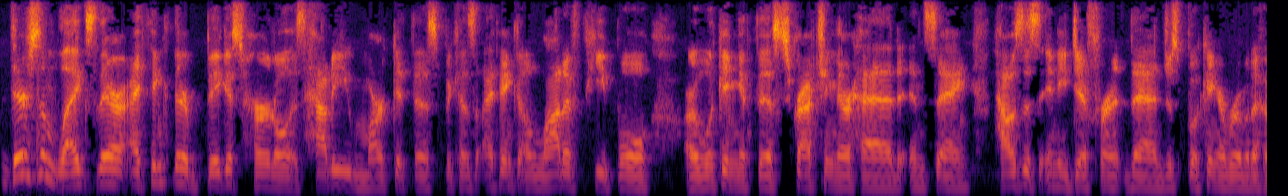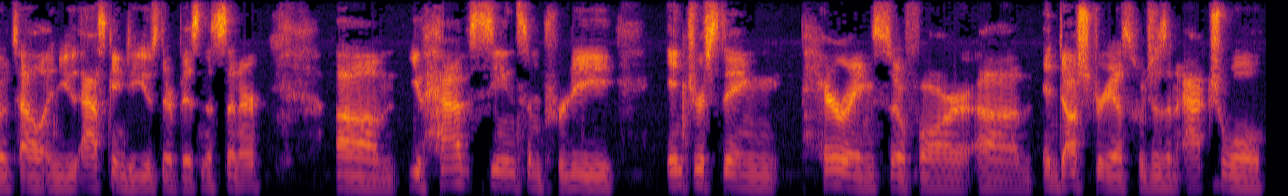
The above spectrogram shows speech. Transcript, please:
there's some legs there. I think their biggest hurdle is how do you market this? Because I think a lot of people are looking at this, scratching their head, and saying, "How is this any different than just booking a room at a hotel and you asking to use their business center?" Um, you have seen some pretty interesting pairings so far. Um, Industrious, which is an actual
